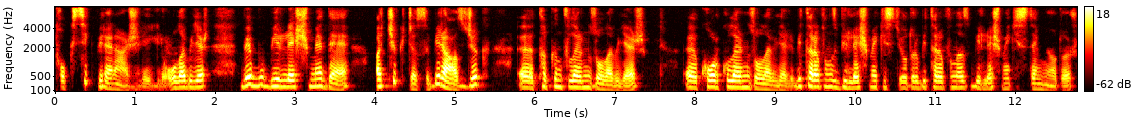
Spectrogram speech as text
toksik bir enerjiyle ilgili olabilir. Ve bu birleşme de açıkçası birazcık e, takıntılarınız olabilir. E, korkularınız olabilir. Bir tarafınız birleşmek istiyordur, bir tarafınız birleşmek istemiyordur.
